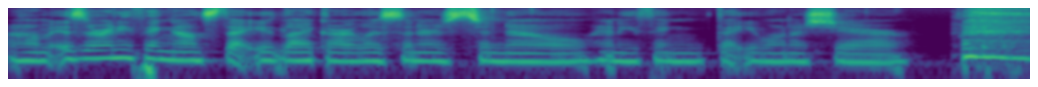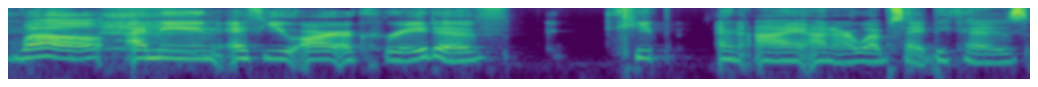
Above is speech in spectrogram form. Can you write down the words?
Um, is there anything else that you'd like our listeners to know? Anything that you want to share? well, I mean, if you are a creative, keep an eye on our website because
